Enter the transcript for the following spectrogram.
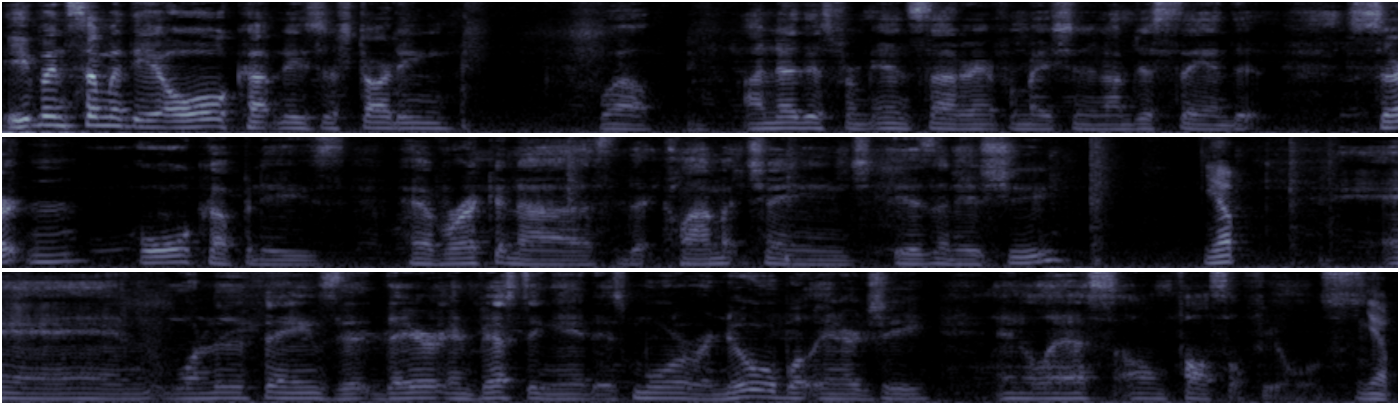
Even some of the oil companies are starting. Well, I know this from insider information, and I'm just saying that certain oil companies have recognized that climate change is an issue. yep And one of the things that they're investing in is more renewable energy and less on fossil fuels yep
